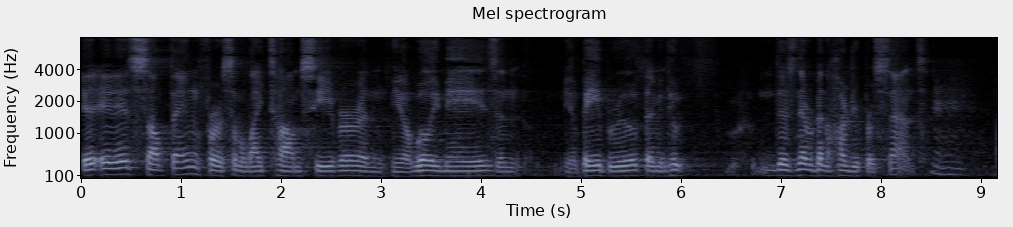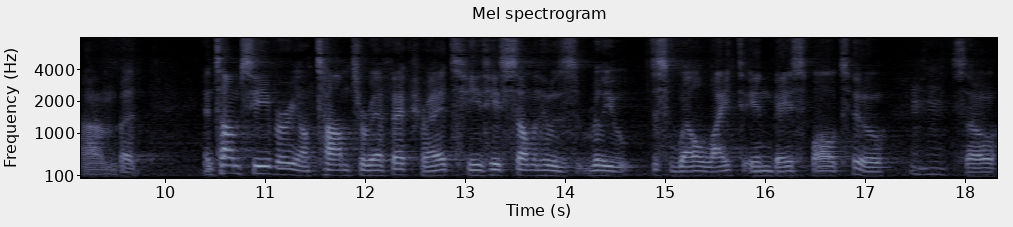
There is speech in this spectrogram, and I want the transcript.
it, it is something for someone like Tom Seaver and you know Willie Mays and you know Babe Ruth. I mean, who, there's never been hundred percent, um, but and Tom Seaver, you know, Tom Terrific, right? He's he's someone who is really just well liked in baseball too. So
